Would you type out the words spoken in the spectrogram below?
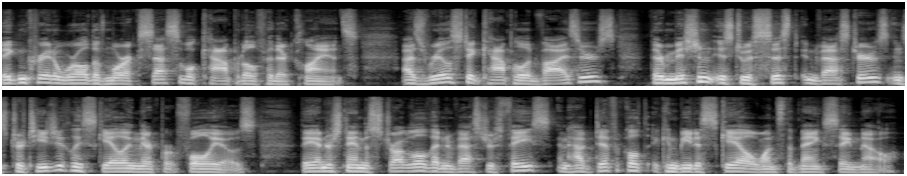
they can create a world of more accessible capital for their clients. As real estate capital advisors, their mission is to assist investors in strategically scaling their portfolios. They understand the struggle that investors face and how difficult it can be to scale once the banks say no.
